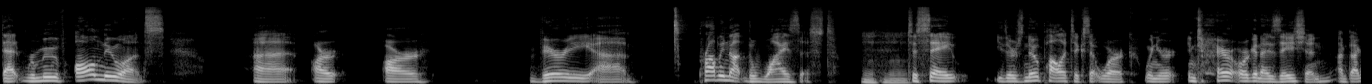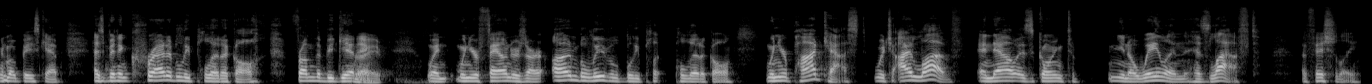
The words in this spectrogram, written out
that remove all nuance uh, are are very uh, probably not the wisest Mm-hmm. to say there's no politics at work when your entire organization i'm talking about basecamp has been incredibly political from the beginning Right. when when your founders are unbelievably pol- political when your podcast which i love and now is going to you know wailin has left officially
